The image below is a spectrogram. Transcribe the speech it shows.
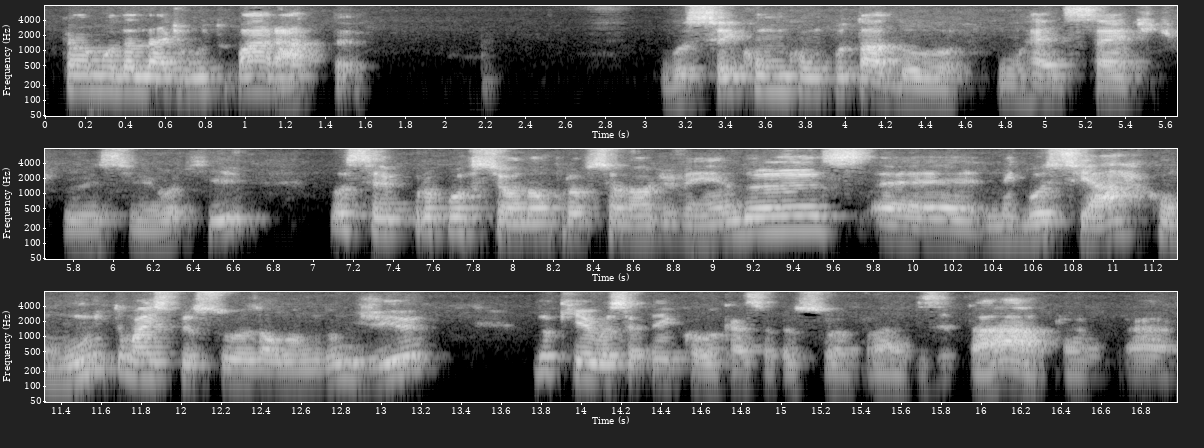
Porque é uma modalidade muito barata. Você, com um computador, um headset, tipo esse meu aqui, você proporciona a um profissional de vendas é, negociar com muito mais pessoas ao longo de um dia do que você ter que colocar essa pessoa para visitar, para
